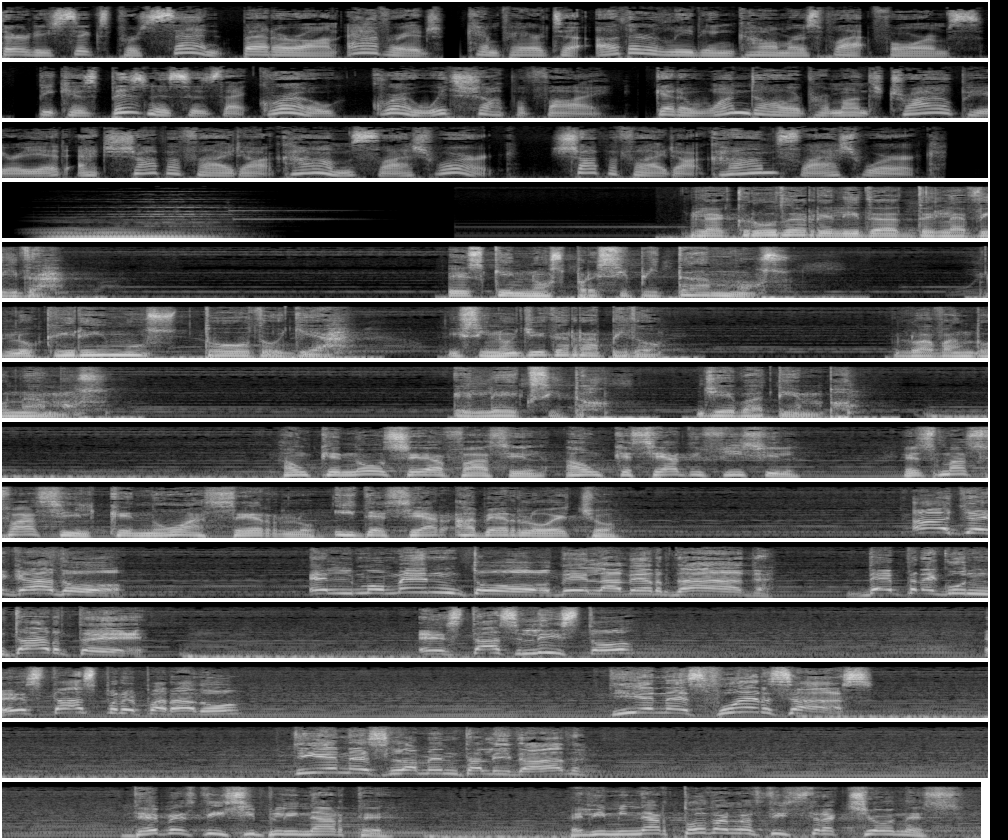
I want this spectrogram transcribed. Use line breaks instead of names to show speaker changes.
36% better on average compared to other leading commerce platforms because businesses that grow grow with Shopify. Get a $1 per month trial period at shopify.com/work. shopify.com/work.
La cruda realidad de la vida es que nos precipitamos. Lo queremos todo ya. Y si no llega rápido, lo abandonamos. El éxito lleva tiempo.
Aunque no sea fácil, aunque sea difícil, es más fácil que no hacerlo y desear haberlo hecho.
Ha llegado el momento de la verdad, de preguntarte, ¿estás listo? ¿Estás preparado? ¿Tienes fuerzas? ¿Tienes la mentalidad?
Debes disciplinarte, eliminar todas las distracciones,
